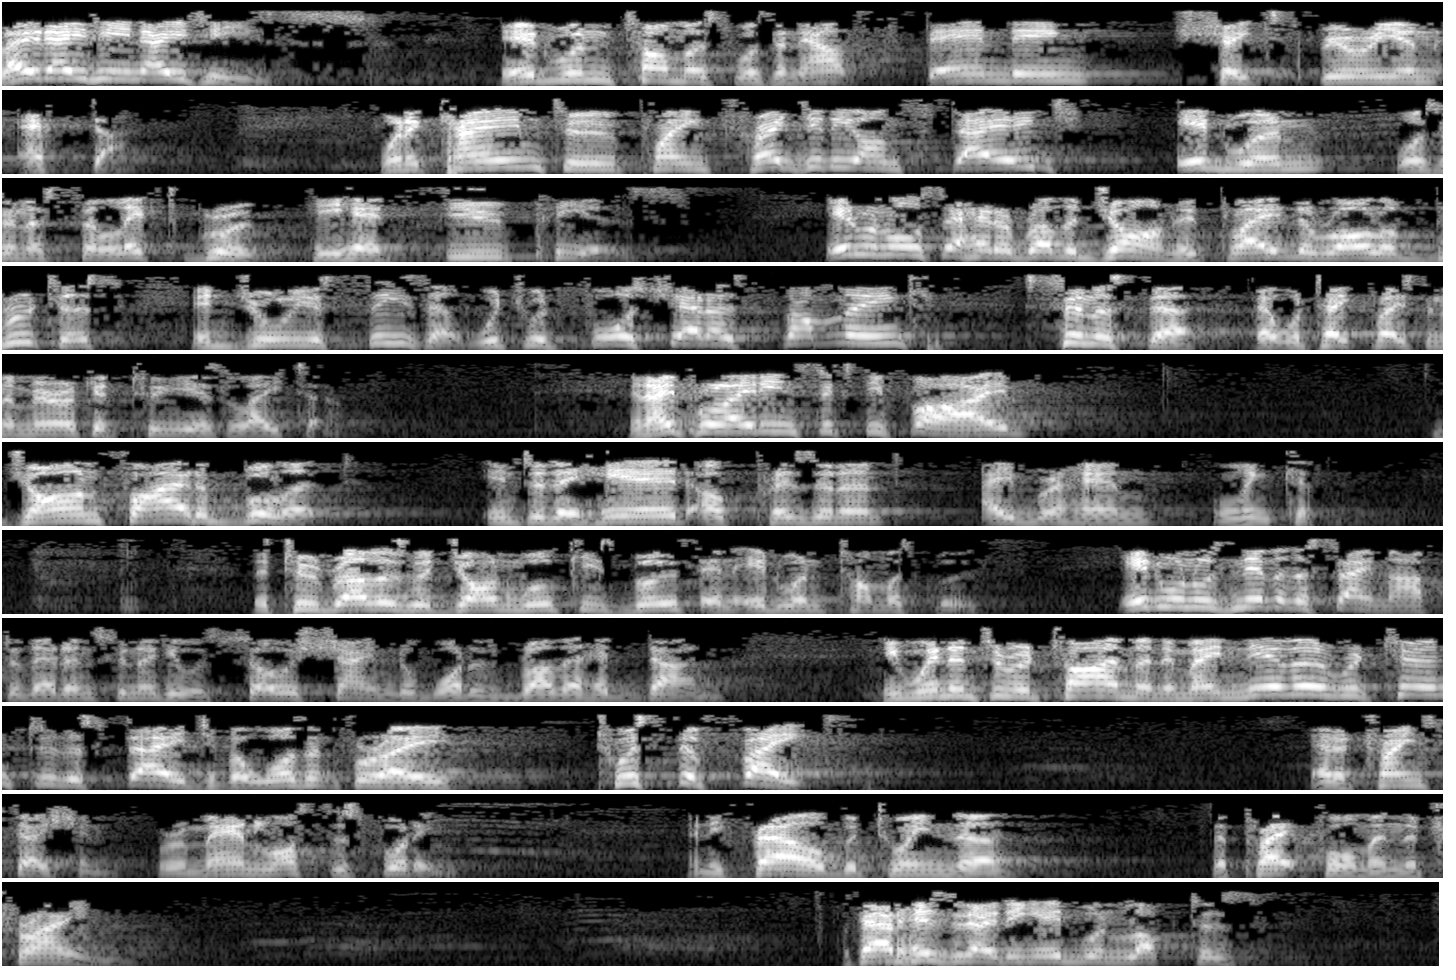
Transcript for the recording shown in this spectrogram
Late 1880s, Edwin Thomas was an outstanding Shakespearean actor. When it came to playing tragedy on stage, Edwin was in a select group. He had few peers. Edwin also had a brother John who played the role of Brutus in Julius Caesar, which would foreshadow something sinister that would take place in America two years later. In April 1865, John fired a bullet into the head of President Abraham Lincoln. The two brothers were John Wilkes Booth and Edwin Thomas Booth. Edwin was never the same after that incident. He was so ashamed of what his brother had done. He went into retirement and may never return to the stage if it wasn't for a twist of fate at a train station where a man lost his footing and he fell between the, the platform and the train. Without hesitating, Edwin locked his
